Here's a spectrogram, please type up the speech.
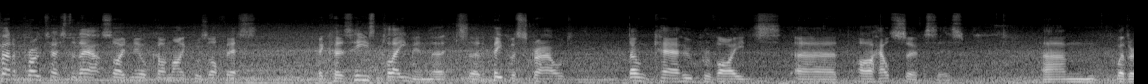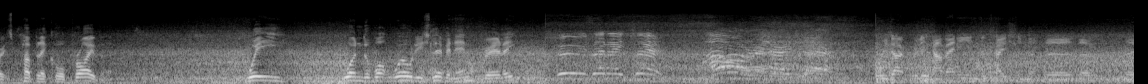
We've had a protest today outside Neil Carmichael's office because he's claiming that uh, the people of Stroud don't care who provides uh, our health services, um, whether it's public or private. We wonder what world he's living in, really. Whose NHS? Our NHS! We don't really have any indication that the, the, the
